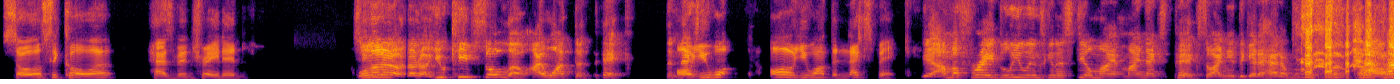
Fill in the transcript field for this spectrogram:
Solo Sikoa has been traded. well, no, no, no, no, no. You keep solo. I want the pick. The Oh, next. you want? Oh, you want the next pick? yeah, I'm afraid Leland's gonna steal my my next pick, so I need to get ahead of him. Oh,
